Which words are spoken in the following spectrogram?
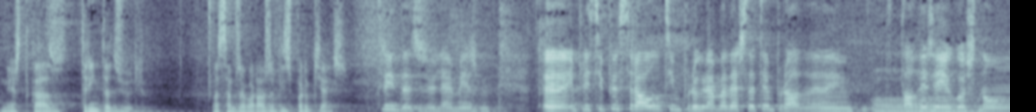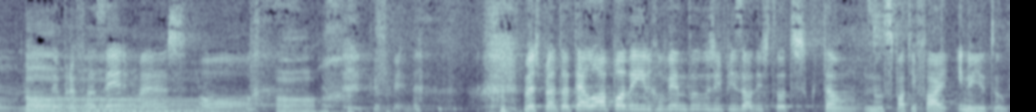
neste caso, 30 de julho. Passamos agora aos avisos paroquiais. 30 de julho é mesmo. Eh, em princípio será o último programa desta temporada. Em- Oh. Talvez em agosto não, não Oh. dê para fazer, mas. Oh. Oh, Que pena. Mas pronto, até lá podem ir revendo os episódios todos que estão no Spotify e no YouTube.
